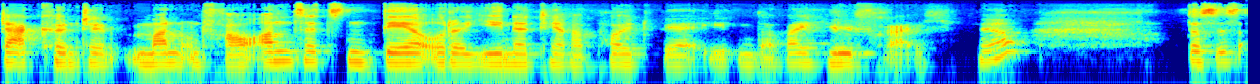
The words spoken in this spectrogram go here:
da könnte Mann und Frau ansetzen, der oder jener Therapeut wäre eben dabei hilfreich. Ja? Das ist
